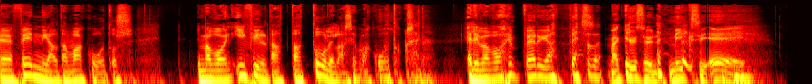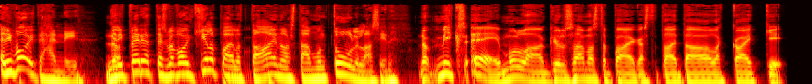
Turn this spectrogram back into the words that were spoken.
äh, Fennialta vakuutus, niin mä voin Ifiltä ottaa tuulilasivakuutuksen. Eli mä voin periaatteessa, Mä kysyn, miksi ei? eli voi tehdä niin. No. Eli periaatteessa mä voin kilpailuttaa ainoastaan mun tuulilasin. No miksi ei? Mulla on kyllä samasta paikasta taitaa olla kaikki,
